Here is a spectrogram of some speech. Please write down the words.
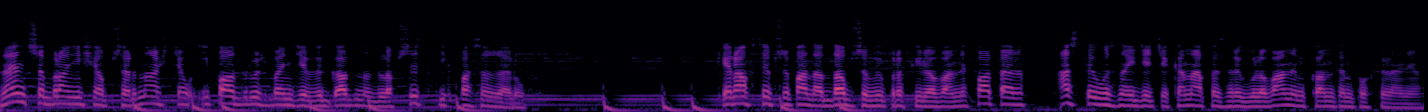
Wnętrze broni się obszernością i podróż będzie wygodna dla wszystkich pasażerów. Kierowcy przypada dobrze wyprofilowany fotel, a z tyłu znajdziecie kanapę z regulowanym kątem pochylenia.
